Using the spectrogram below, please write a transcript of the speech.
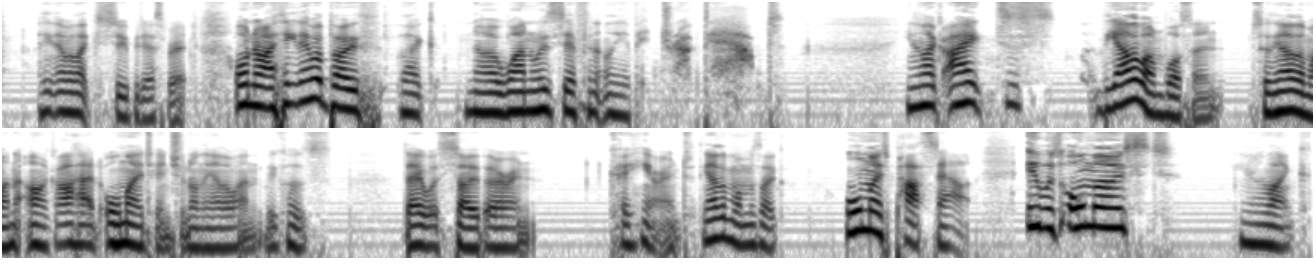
I think they were like super desperate. Oh no, I think they were both like no. One was definitely a bit drugged out. You know, like I just the other one wasn't. So the other one, like I had all my attention on the other one because they were sober and coherent. The other one was like almost passed out. It was almost, you know, like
